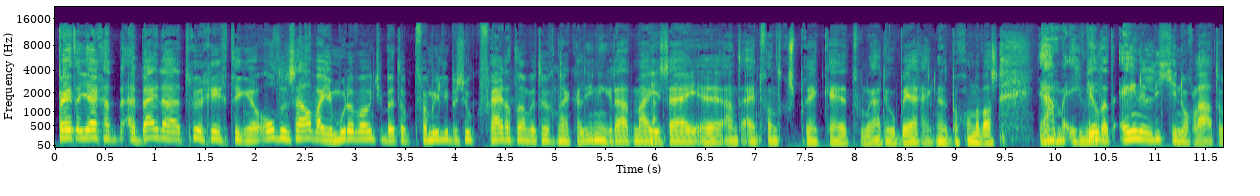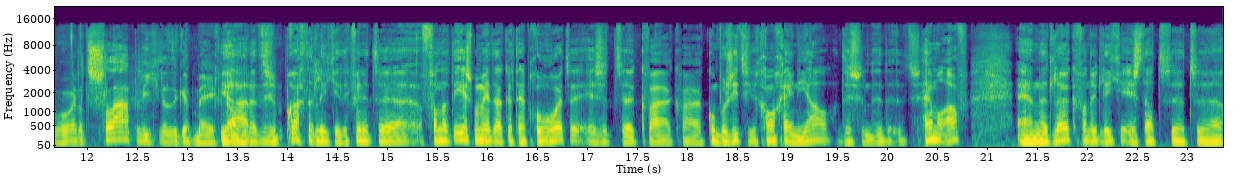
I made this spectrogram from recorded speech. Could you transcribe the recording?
Peter, jij gaat bijna terug richting uh, Oldenzaal, waar je moeder woont. Je bent op familiebezoek. Vrijdag dan weer terug naar Kaliningrad. Maar je zei uh, aan het eind van het gesprek, uh, toen Radio Berg net begonnen was... ja, maar ik wil dat ene liedje nog laten horen. Dat slaapliedje dat ik heb meegenomen. Ja, dat is een prachtig liedje. Ik vind het, van het eerste moment dat ik het heb gehoord... is het qua, qua compositie gewoon geniaal. Het is, een, het is helemaal af. En het leuke van dit liedje is dat het uh,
